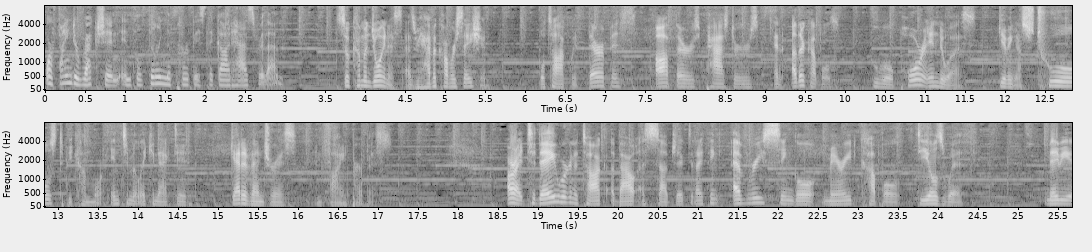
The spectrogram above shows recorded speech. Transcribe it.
or find direction in fulfilling the purpose that God has for them. So come and join us as we have a conversation. We'll talk with therapists authors, pastors, and other couples who will pour into us, giving us tools to become more intimately connected, get adventurous, and find purpose. All right, today we're going to talk about a subject that I think every single married couple deals with. Maybe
